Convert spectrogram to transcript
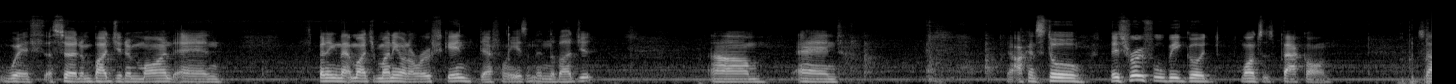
with a certain budget in mind and spending that much money on a roof skin definitely isn't in the budget. Um, and I can still this roof will be good once it's back on. So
